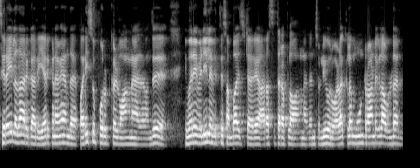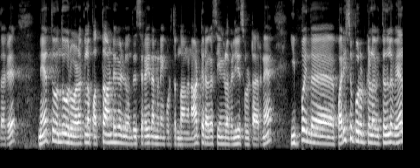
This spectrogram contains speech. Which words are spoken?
சிறையில் தான் இருக்காரு. ஏற்கனவே அந்த பரிசு பொருட்கள் வாங்கினதை வந்து இவரே வெளியில் விற்று சம்பாதிச்சிட்டாரு அரசு தரப்பில் வாங்கினதுன்னு சொல்லி ஒரு வழக்கில் மூன்று ஆண்டுகளாக உள்ளே இருந்தார். நேற்று வந்து ஒரு வழக்கில் பத்து ஆண்டுகள் வந்து சிறை தண்டனை கொடுத்துருந்தாங்க. நாட்டு ரகசியங்களை வெளியே சொல்லிட்டாருன்னு. இப்போ இந்த பரிசு பொருட்களை விற்றதில் வேற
